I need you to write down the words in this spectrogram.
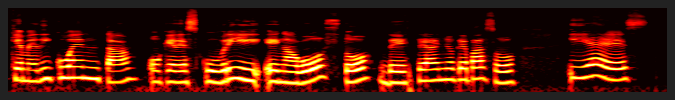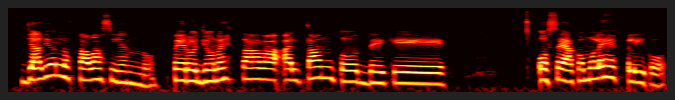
que me di cuenta o que descubrí en agosto de este año que pasó y es, ya Dios lo estaba haciendo, pero yo no estaba al tanto de que, o sea, ¿cómo les explico?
